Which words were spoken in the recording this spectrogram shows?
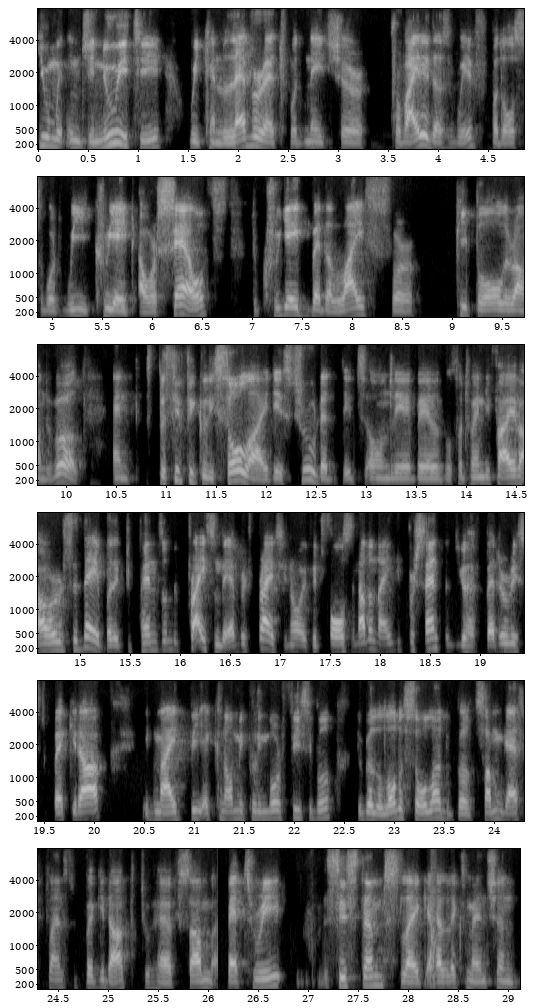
human ingenuity, we can leverage what nature provided us with, but also what we create ourselves to create better lives for people all around the world. And specifically solar, it is true that it's only available for 25 hours a day, but it depends on the price, on the average price. You know, if it falls another 90% and you have batteries to back it up, it might be economically more feasible to build a lot of solar, to build some gas plants to back it up, to have some battery systems, like Alex mentioned.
